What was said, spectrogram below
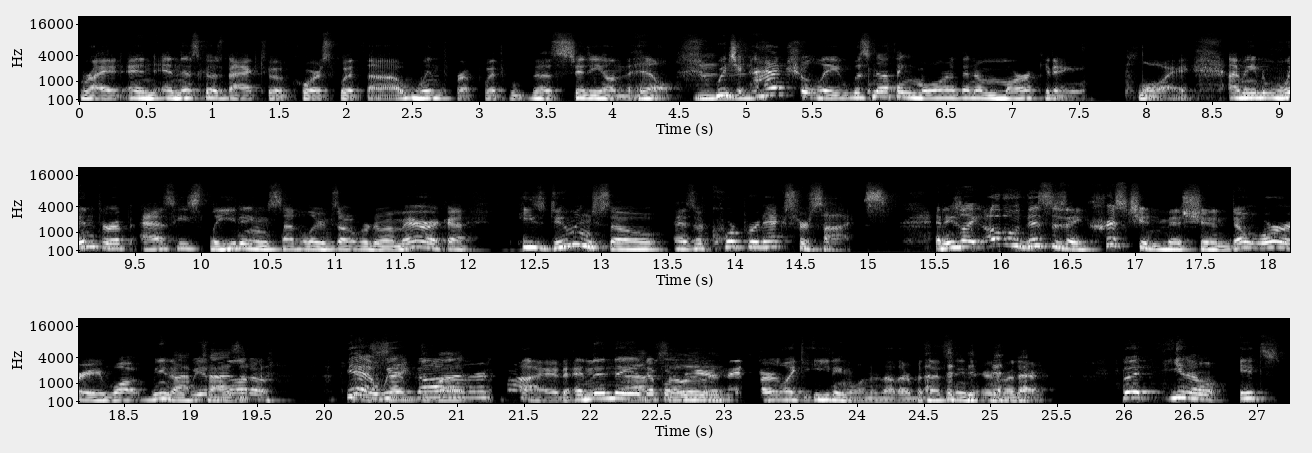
Right, and and this goes back to, of course, with uh, Winthrop, with the City on the Hill, mm-hmm. which actually was nothing more than a marketing ploy. I mean, Winthrop, as he's leading settlers over to America, he's doing so as a corporate exercise. And he's like, oh, this is a Christian mission. Don't worry. What, you know, we have a lot of. Yeah, we have God on our side. And then they end Absolutely. up over here and they start like eating one another, but that's neither here nor there. But, you know, it's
